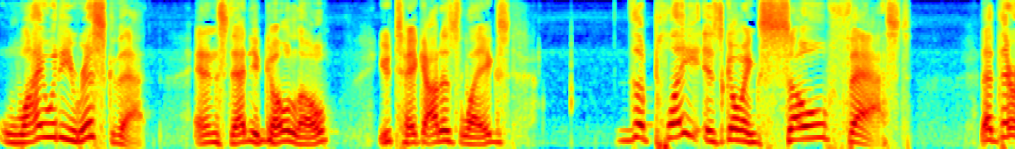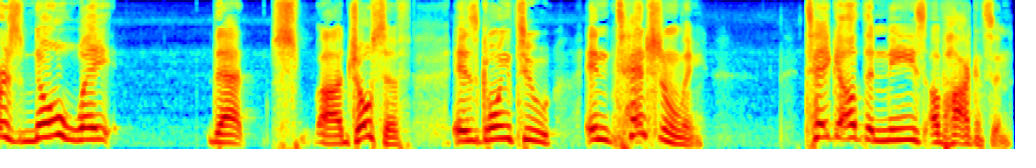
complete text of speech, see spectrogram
Why would he risk that? And instead, you go low, you take out his legs. The play is going so fast that there is no way that uh, Joseph is going to intentionally take out the knees of Hockenson.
